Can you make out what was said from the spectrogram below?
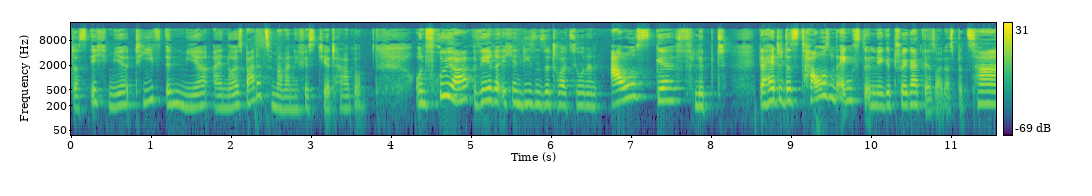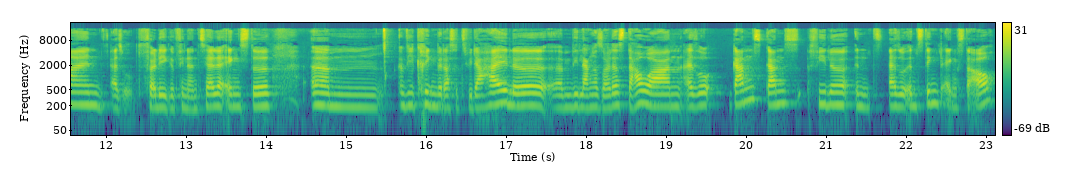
dass ich mir tief in mir ein neues Badezimmer manifestiert habe. Und früher wäre ich in diesen Situationen ausgeflippt. Da hätte das tausend Ängste in mir getriggert. Wer soll das bezahlen? Also völlige finanzielle Ängste. Ähm, wie kriegen wir das jetzt wieder heile? Ähm, wie lange soll das dauern? Also ganz, ganz viele, also Instinktängste auch.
